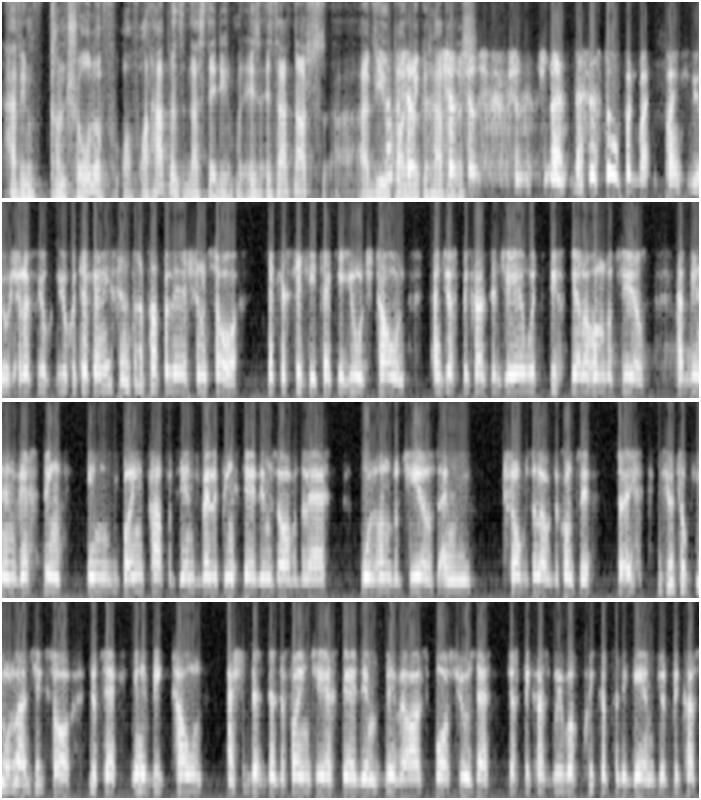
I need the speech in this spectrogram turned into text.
having control of, of what happens in that stadium? Is, is that not a viewpoint we could have on it? That's a stupid point of view. Sure, if you, you could take any centre of population, so take a city, take a huge town, and just because the GA with 50 or 100 years have been investing in buying property and developing stadiums over the last 100 years and clubs all over the country. So if you you took your logic, so you'd say in a big town, actually, there- there's a fine GA stadium, live all sports use that, just because we were quicker to the game, just because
